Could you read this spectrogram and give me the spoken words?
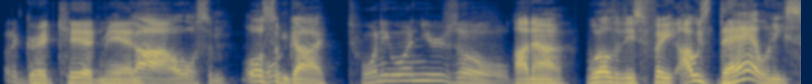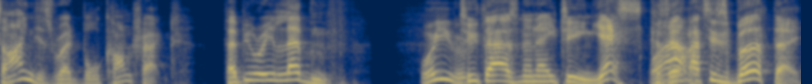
What a great kid, man. Ah, awesome, awesome guy. 21 years old. I know. World at his feet. I was there when he signed his Red Bull contract, February 11th. Were you? 2018. Yes, because Wow. that's his birthday.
